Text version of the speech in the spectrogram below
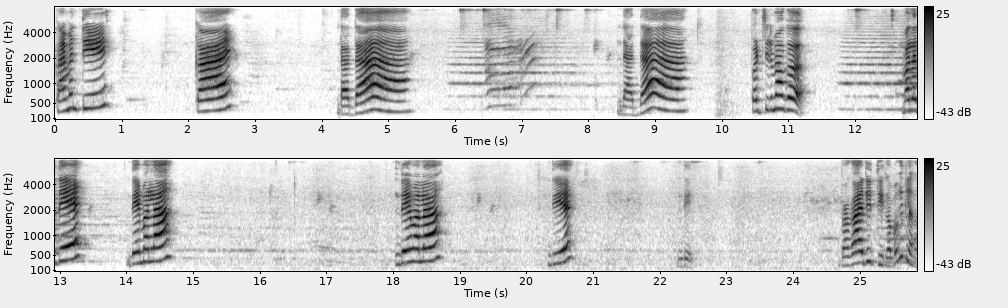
काय म्हणते? काय? दादा? दादा पडशील मग. मला दे दे मला. दे मला. दे. दे. बघा आदिती का बघितलं का?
